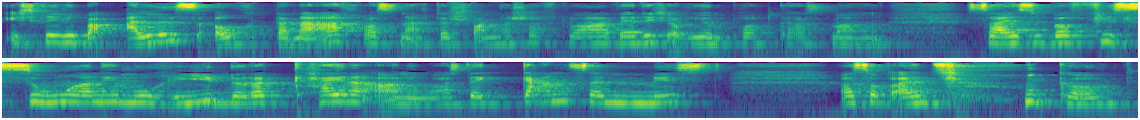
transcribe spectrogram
ich rede über alles, auch danach, was nach der Schwangerschaft war, werde ich auch hier im Podcast machen. Sei es über Fissuren, Hämorrhoiden oder keine Ahnung was, der ganze Mist, was auf einen zukommt.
